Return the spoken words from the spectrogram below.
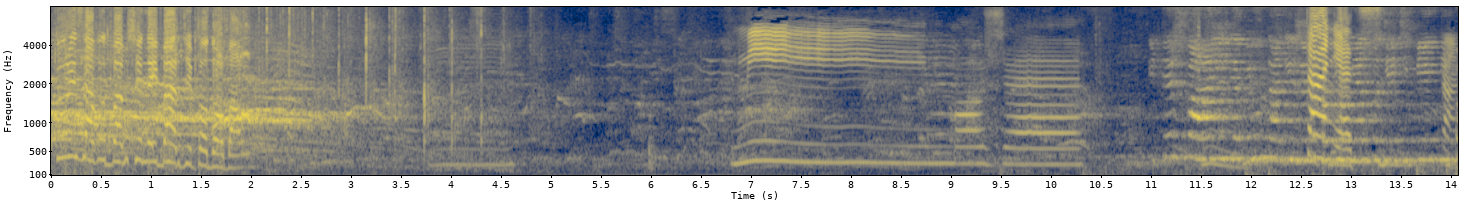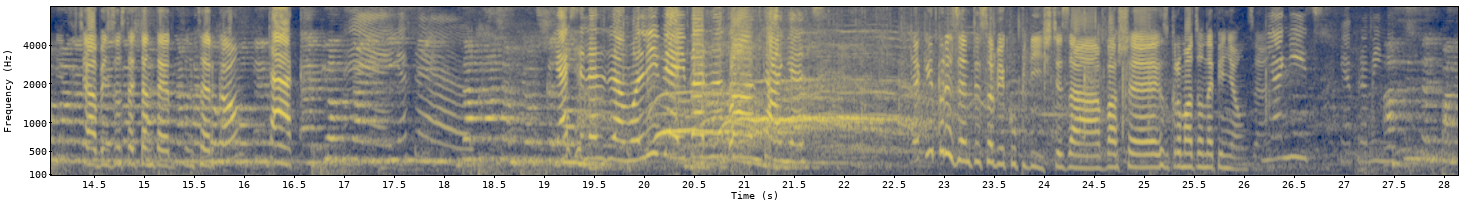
Który zawód Wam się najbardziej podobał? Może Taniec. taniec. Chciałabyś zostać tancerką? Tak. Ja się nazywam Oliwia i bardzo kocham taniec. Jakie prezenty sobie kupiliście za Wasze zgromadzone pieniądze? Ja nic, ja prawie nic. Asystent pana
